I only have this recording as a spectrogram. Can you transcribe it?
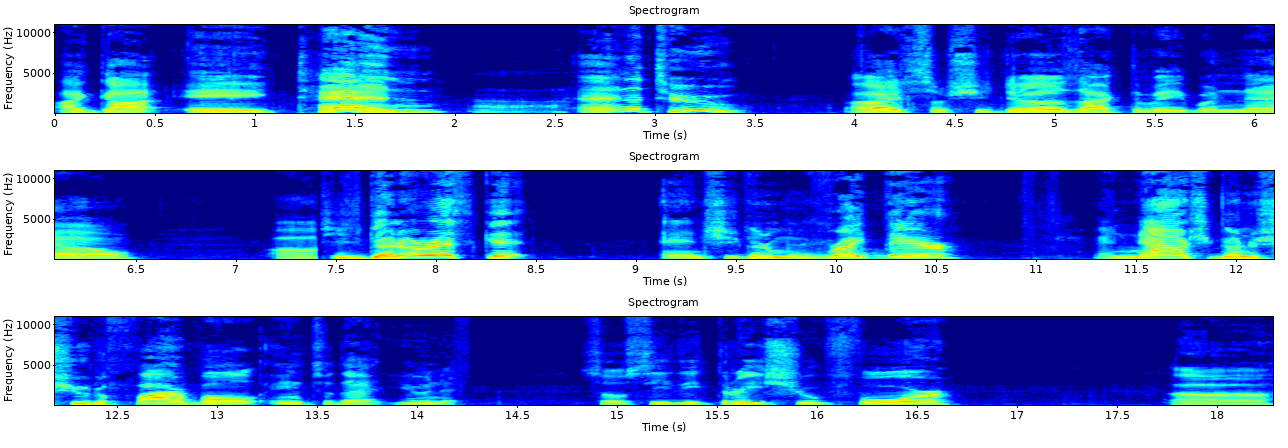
I got a 10 Uh, and a 2. Alright, so she does activate, but now uh, she's gonna risk it. And she's gonna move you right there. And now she's gonna shoot a fireball into that unit. So CD3 shoot four uh,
